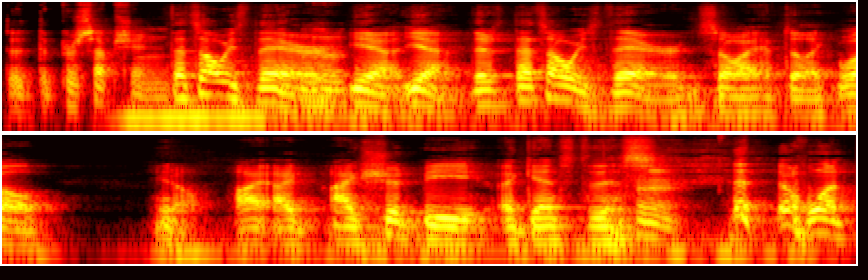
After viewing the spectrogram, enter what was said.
the, the perception. That's always there. Mm-hmm. Yeah, yeah. There's, that's always there. So I have to like, well, you know, I, I, I should be against this mm. one,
